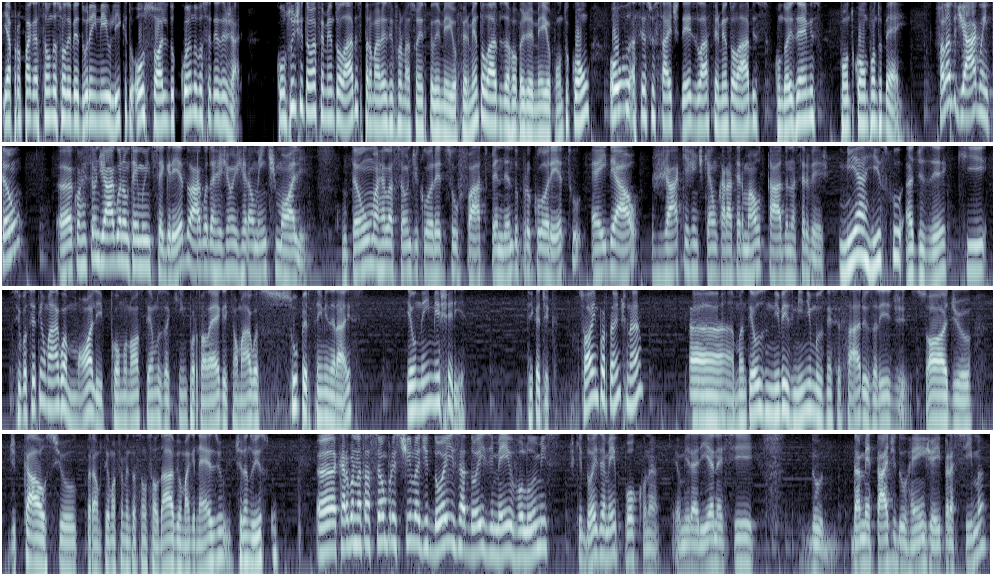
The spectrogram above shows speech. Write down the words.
e a propagação da sua levedura em meio líquido ou sólido quando você desejar. Consulte então a Fermentolabs para maiores informações pelo e-mail fermentolabs.gmail.com ou acesse o site deles lá, fermentolabs, com dois m's.com.br. Falando de água então, a correção de água não tem muito segredo, a água da região é geralmente mole. Então, uma relação de cloreto sulfato pendendo para o cloreto é ideal, já que a gente quer um caráter maltado na cerveja. Me arrisco a dizer que se você tem uma água mole, como nós temos aqui em Porto Alegre, que é uma água super sem minerais, eu nem mexeria. Fica a dica. Só é importante, né? Uh, manter os níveis mínimos necessários ali de sódio, de cálcio, para ter uma fermentação saudável, magnésio, e tirando isso, Uh, carbonatação pro estilo é de 2 a 2,5 volumes. Acho que 2 é meio pouco, né? Eu miraria nesse. Do, da metade do range aí para cima.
